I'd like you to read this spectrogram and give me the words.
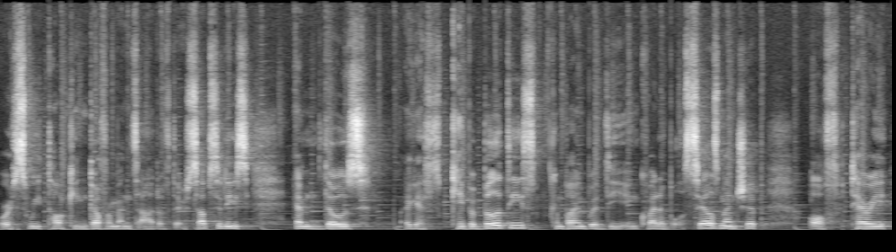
or sweet talking governments out of their subsidies. And those, I guess, capabilities combined with the incredible salesmanship of Terry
